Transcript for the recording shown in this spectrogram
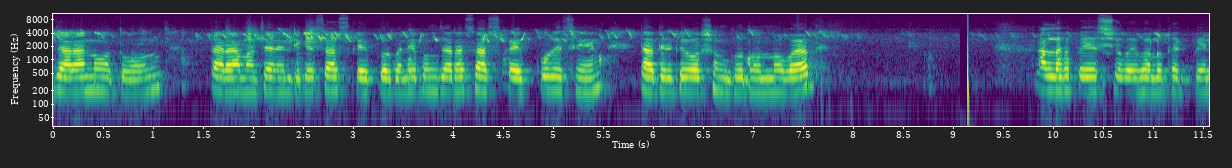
যারা নতুন, তারা আমার চ্যানেলটিকে সাবস্ক্রাইব করবেন এবং যারা সাবস্ক্রাইব করেছেন, তাদেরকে অসংখ্য ধন্যবাদ। আল্লাহ হাফেজ, সবাই ভালো থাকবেন।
